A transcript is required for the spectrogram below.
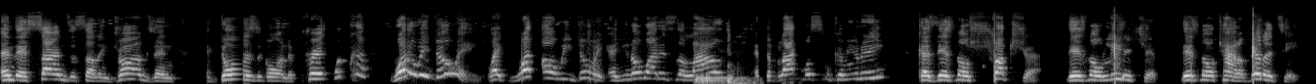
And their sons are selling drugs, and daughters are going to prison. What, what are we doing? Like, what are we doing? And you know why this is allowed in the Black Muslim community? Because there's no structure, there's no leadership, there's no accountability.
